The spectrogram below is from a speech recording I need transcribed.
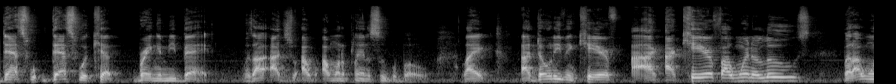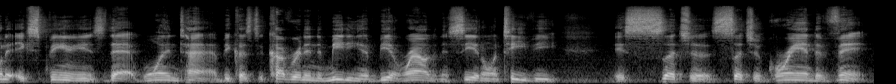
that's that's what kept bringing me back was I, I just I, I want to play in the Super Bowl. Like I don't even care if I, I care if I win or lose, but I want to experience that one time because to cover it in the media and be around it and see it on TV is such a such a grand event.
